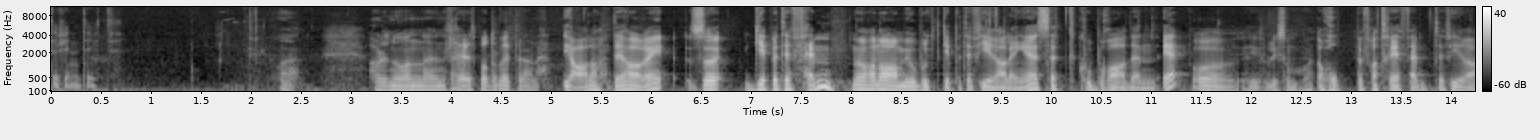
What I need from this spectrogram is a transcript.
Definitivt. Har du noen eh, flere spådommer, Per Arne? Ja da, det har jeg. Så GPT5 Nå har vi jo brukt GPT4 lenge, sett hvor bra den er. Og liksom hoppe fra 3.5 til 4.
